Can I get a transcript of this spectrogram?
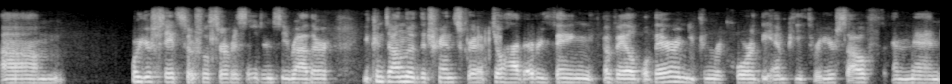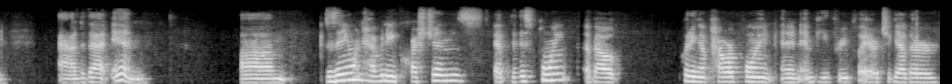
um, or your state social service agency rather, you can download the transcript. You'll have everything available there, and you can record the MP3 yourself and then add that in. Um, does anyone have any questions at this point about putting a PowerPoint and an MP3 player together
